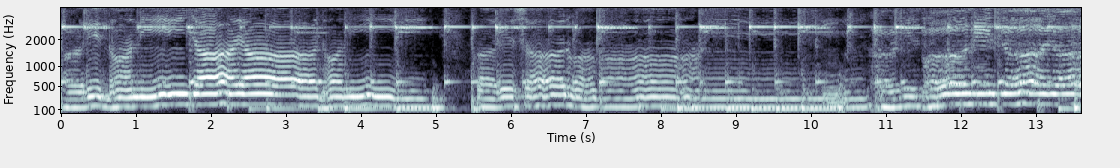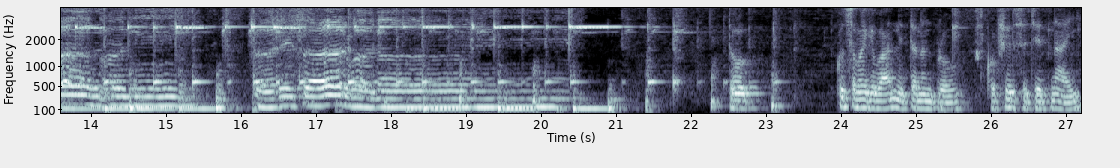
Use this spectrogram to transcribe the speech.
हरि ध्वनि जाया ध्वनि करे सर्वगाने। कुछ समय के बाद नित्यानंद प्रभु को फिर से चेतना आई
